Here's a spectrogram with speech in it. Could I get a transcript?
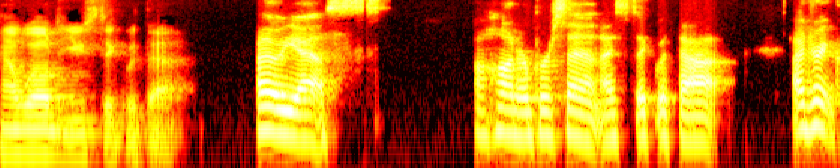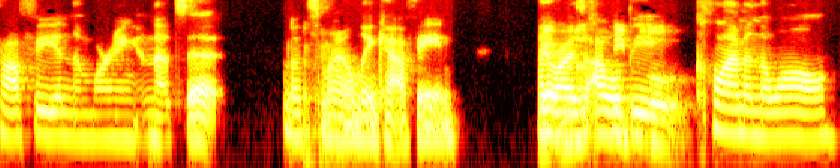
How well do you stick with that? Oh, yes. A hundred percent. I stick with that. I drink coffee in the morning and that's it. That's Okay. my only caffeine. Yeah, Otherwise, I will people- be climbing the wall.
